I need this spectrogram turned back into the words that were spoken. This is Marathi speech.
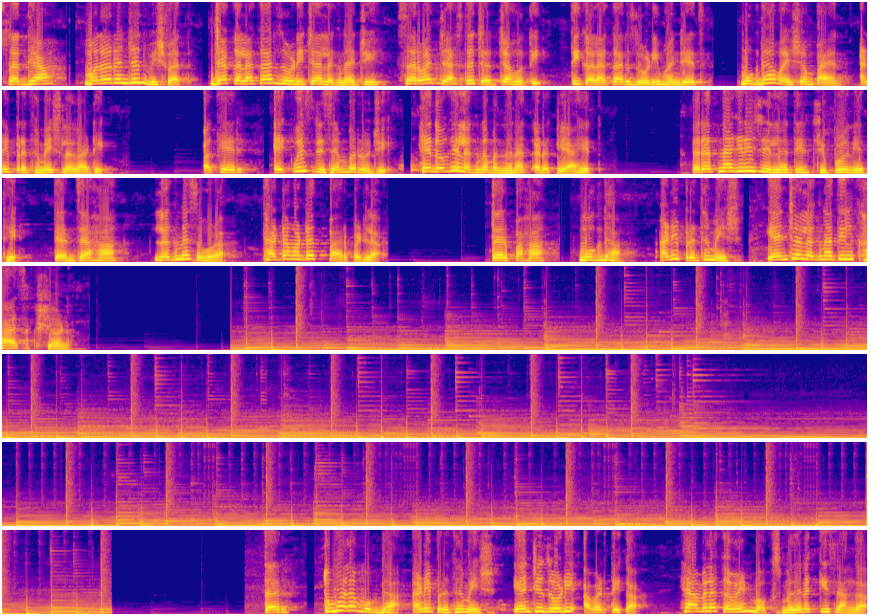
सध्या मनोरंजन विश्वात ज्या कलाकार जोडीच्या लग्नाची सर्वात जास्त चर्चा होती ती कलाकार जोडी म्हणजेच मुग्धा वैशंपायन आणि प्रथमेश लगाठे. अखेर एकवीस डिसेंबर रोजी हे दोघे लग्न बंधनात अडकले आहेत. रत्नागिरी जिल्ह्यातील चिपळूण येथे त्यांचा हा लग्न सोहळा थाटामाटात पार पडला. तर पहा मुग्धा आणि प्रथमेश यांच्या लग्नातील खास क्षण तर तुम्हाला मुग्धा आणि प्रथमेश यांची जोडी आवडते का? हे आम्हाला कमेंट बॉक्समध्ये नक्की सांगा.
